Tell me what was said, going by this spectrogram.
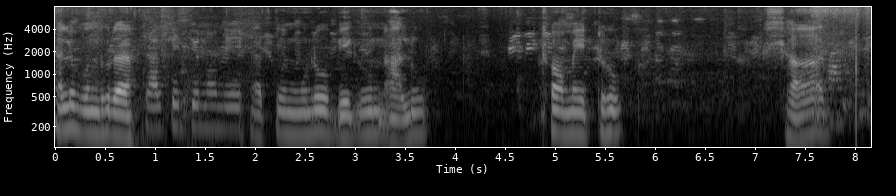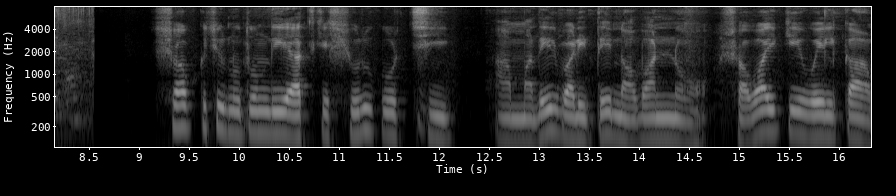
হ্যালো বন্ধুরা। কালকের জন্য যে আজকে মূলো বেগুন আলু টমেটো শাক সব কিছু নতুন দিয়ে আজকে শুরু করছি আমাদের বাড়িতে নবান্ন। সবাইকে ওয়েলকাম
